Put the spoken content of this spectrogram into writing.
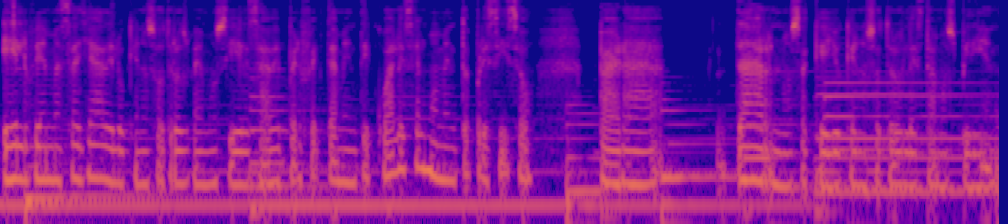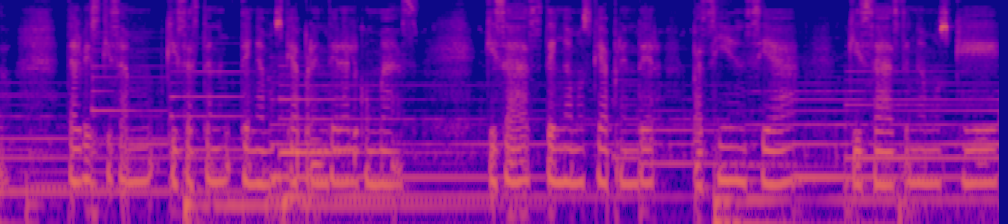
Él ve más allá de lo que nosotros vemos y Él sabe perfectamente cuál es el momento preciso para darnos aquello que nosotros le estamos pidiendo. Tal vez quizás tengamos que aprender algo más, quizás tengamos que aprender paciencia, quizás tengamos que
